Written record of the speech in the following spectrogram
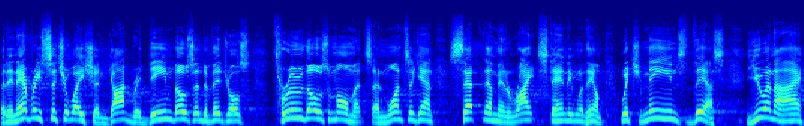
but in every situation, God redeemed those individuals through those moments and once again set them in right standing with Him, which means this you and I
